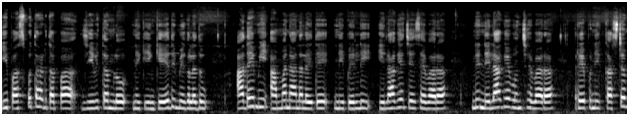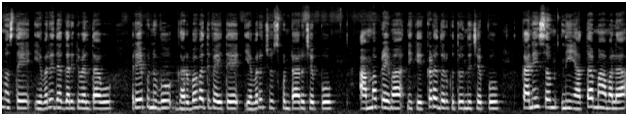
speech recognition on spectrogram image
ఈ పసుపు తాడు తప్ప జీవితంలో నీకు ఇంకేది మిగలదు. అదే మీ అమ్మ నాన్నలైతే నీ పెళ్ళి ఇలాగే చేసేవారా? నిన్ను ఇలాగే ఉంచేవారా? రేపు నీకు కష్టం వస్తే ఎవరి దగ్గరికి వెళ్తావు? రేపు నువ్వు గర్భవతివైతే ఎవరు చూసుకుంటారు చెప్పు. అమ్మ ప్రేమ నీకు ఎక్కడ దొరుకుతుంది చెప్పు. కనీసం నీ అత్త మామల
